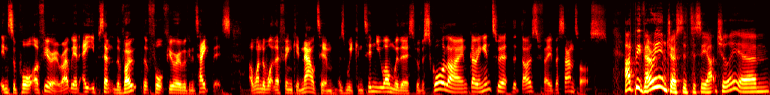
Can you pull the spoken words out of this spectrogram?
in support of Furia, right? We had 80% of the vote that thought Furia were going to take this. I wonder what they're thinking now, Tim, as we continue on with this with a scoreline going into it that does favour Santos. I'd be very interested to see actually. Um,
